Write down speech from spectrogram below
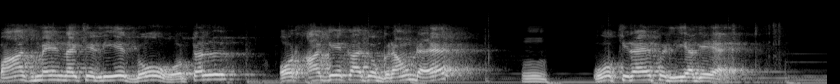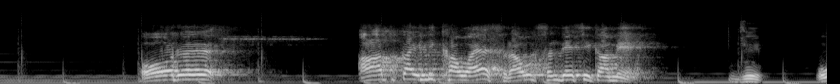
पाँच महीने के लिए दो होटल और आगे का जो ग्राउंड है हम्म। वो किराए पर लिया गया है। और आपका लिखा हुआ है श्रावक संदेशिका में। जी। वो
